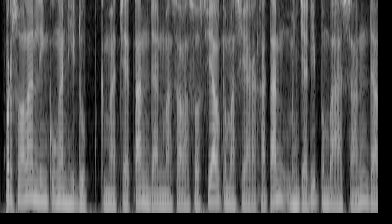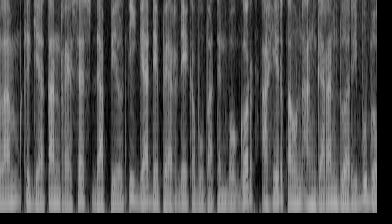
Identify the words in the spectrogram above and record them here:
Persoalan lingkungan hidup, kemacetan, dan masalah sosial kemasyarakatan menjadi pembahasan dalam kegiatan reses Dapil 3 DPRD Kabupaten Bogor akhir tahun anggaran 2021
